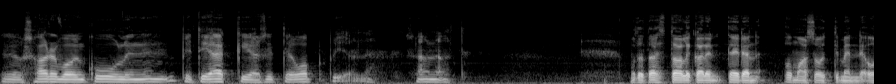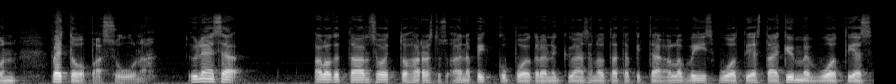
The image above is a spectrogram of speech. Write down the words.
Ja jos harvoin kuulin, niin piti äkkiä sitten oppia ne sanat. Mutta taas Taalikainen, teidän oma soittimenne on vetopasuuna. Yleensä aloitetaan soittoharrastus aina pikkupoikana. Nykyään sanotaan, että pitää olla viisivuotias tai kymmenvuotias.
